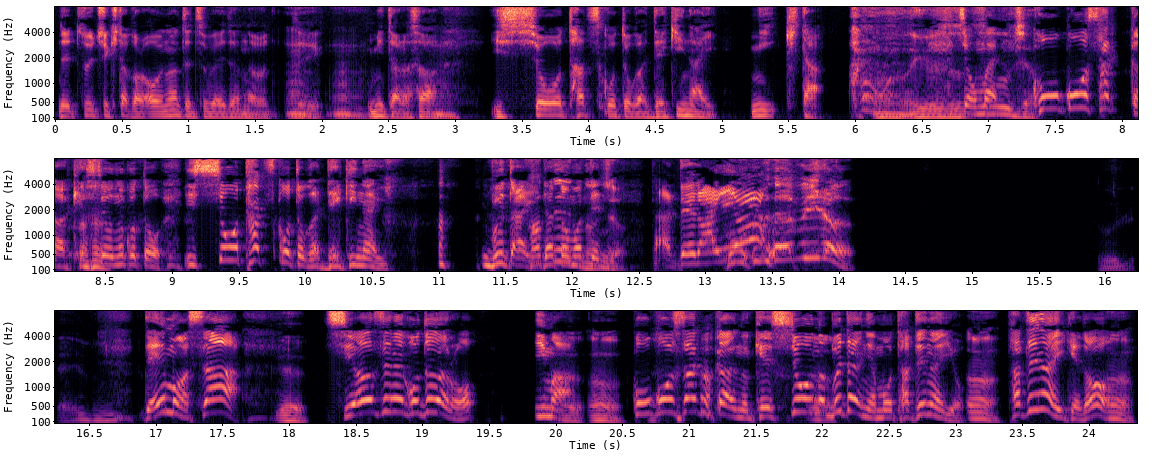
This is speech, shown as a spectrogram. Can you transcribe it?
で、通知来たから、おい、なんてつぶやいたんだろうって見たらさ、一生立つことができないに来た。うんいやじゃあお前高校サッカー決勝のことを一生立つことができない。舞台 だと思ってんの。立立てないよ。でもさ、ろ幸せなことだろ？今、高校サッカーの決勝の舞台にはもう立てないよ。うん。立てないけど、うん。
